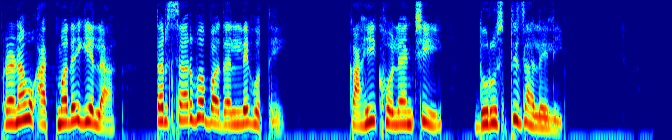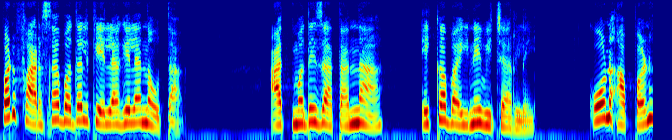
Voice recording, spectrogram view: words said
प्रणव आतमध्ये गेला तर सर्व बदलले होते. काही खोल्यांची दुरुस्ती झालेली. पण फारसा बदल केला गेला नव्हता. आतमध्ये जाताना एका बाईने विचारले कोण आपण?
